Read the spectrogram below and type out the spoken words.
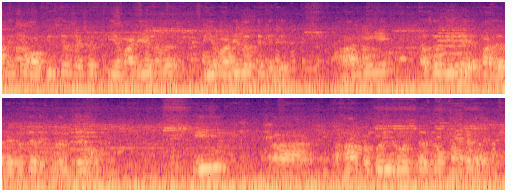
आणि ते official letter P M R D P M R D एला ते दिले. आणि असं लिहिले माझ्या लेटरचं रेफरन्स देऊन हो. की हा बकोडी रोडचा जो मॅटर आहे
